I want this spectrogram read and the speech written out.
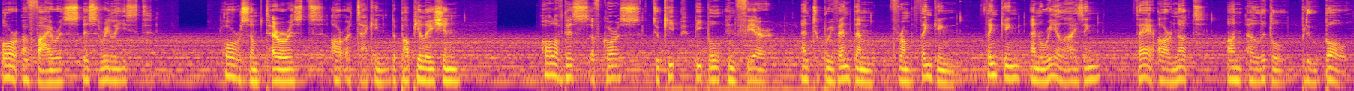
or a virus is released, or some terrorists are attacking the population all of this, of course, to keep people in fear and to prevent them from thinking, thinking and realizing they are not on a little blue ball.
